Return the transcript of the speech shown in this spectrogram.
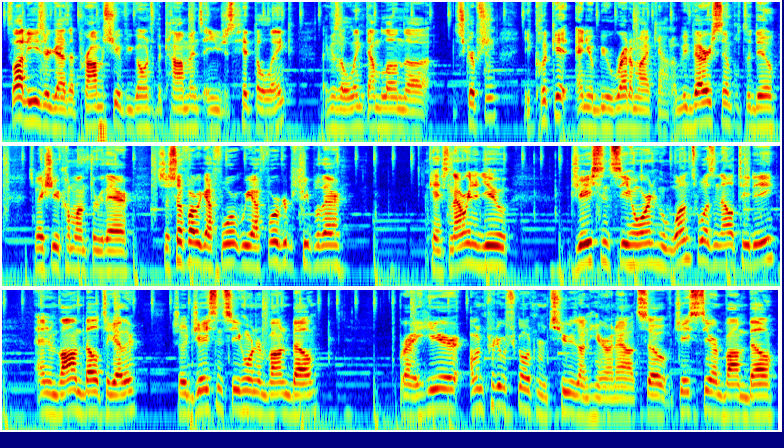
It's a lot easier, guys. I promise you, if you go into the comments and you just hit the link, like there's a link down below in the description, you click it and you'll be right on my account. It'll be very simple to do. So make sure you come on through there. So so far we got four we got four groups of people there. Okay, so now we're going to do Jason Sehorn, who once was an LTD, and Vonn Bell together. So Jason Sehorn and Vonn Bell. right here. I'm pretty much going from twos on here on out. So Jason and Vonn Bell.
